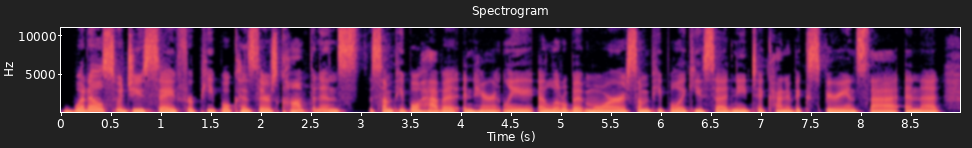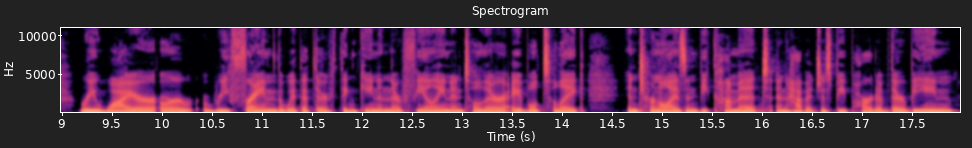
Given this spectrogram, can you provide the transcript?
What else would you say for people? Because there's confidence. Some people have it inherently a little bit more. Some people, like you said, need to kind of experience that and that rewire or reframe the way that they're thinking and they're feeling until they're able to like internalize and become it and have it just be part of their being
